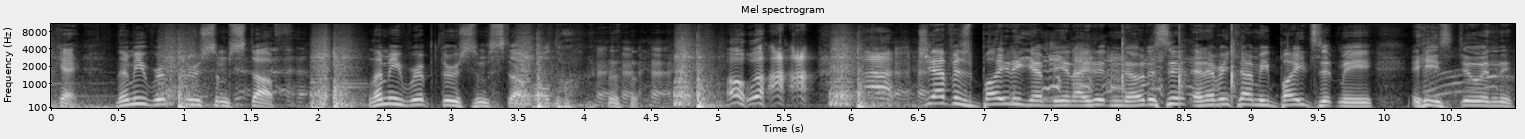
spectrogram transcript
Okay, let me rip through some stuff. Let me rip through some stuff. Hold on. oh, Jeff is biting at me and I didn't notice it. And every time he bites at me, he's doing the.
